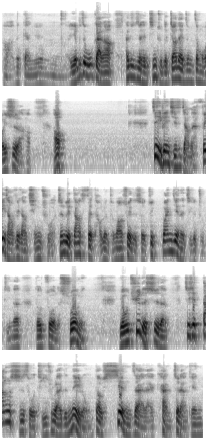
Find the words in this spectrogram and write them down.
啊，那感觉嗯，也不是无感啊，他就是很清楚的交代这么这么回事了啊。好，这一篇其实讲的非常非常清楚啊，针对当时在讨论囤房税的时候，最关键的几个主题呢，都做了说明。有趣的是呢。这些当时所提出来的内容，到现在来看，这两天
